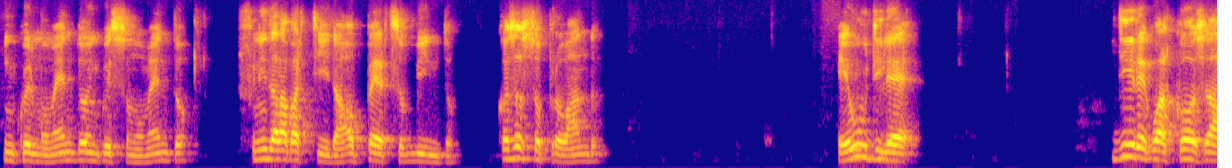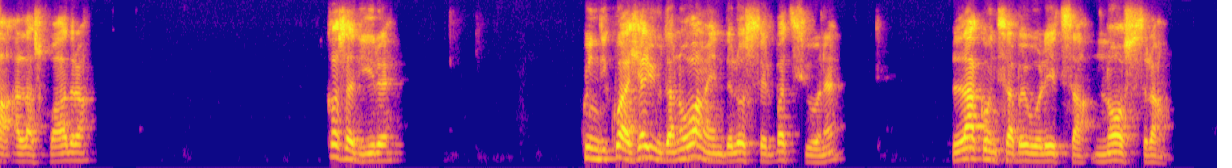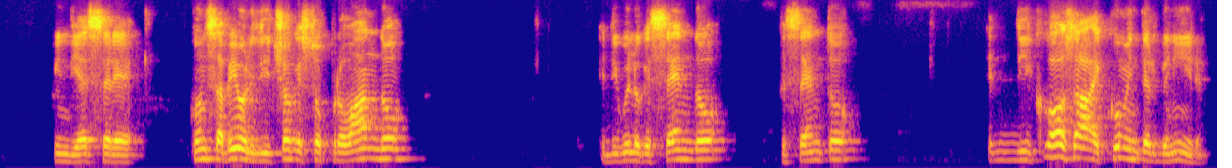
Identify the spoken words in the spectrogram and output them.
in quel momento, in questo momento. Finita la partita, ho perso, ho vinto. Cosa sto provando? È utile dire qualcosa alla squadra? Cosa dire? Quindi qua ci aiuta nuovamente l'osservazione, la consapevolezza nostra, quindi essere consapevoli di ciò che sto provando e di quello che sento, che sento di cosa e come intervenire.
